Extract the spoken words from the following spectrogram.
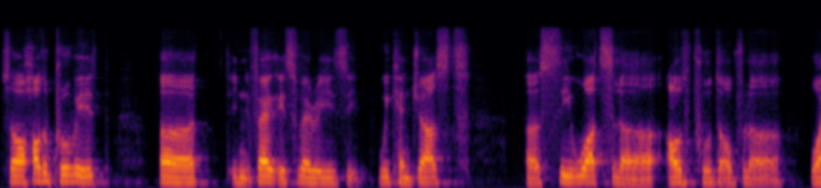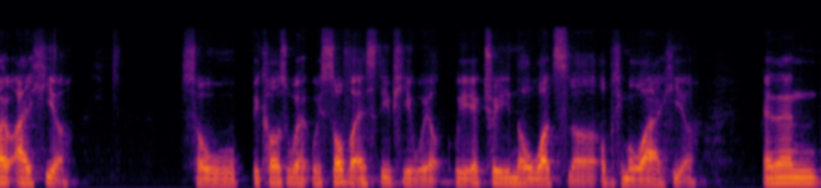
So how to prove it? Uh, in fact, it's very easy. We can just uh, see what's the output of the yi here. So because we, solve for SDP, we, we actually know what's the optimal yi here. And then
